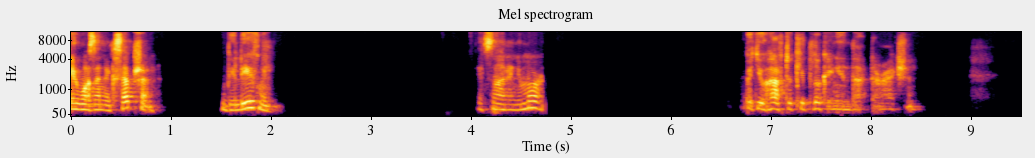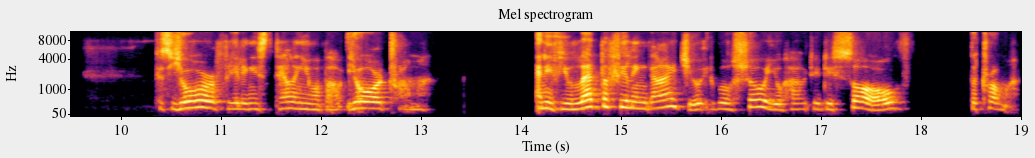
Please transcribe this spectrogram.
It was an exception, believe me. It's not anymore. But you have to keep looking in that direction. Because your feeling is telling you about your trauma and if you let the feeling guide you, it will show you how to dissolve the trauma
